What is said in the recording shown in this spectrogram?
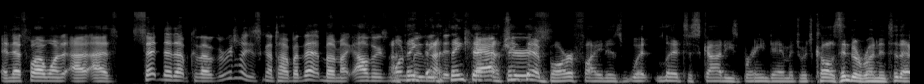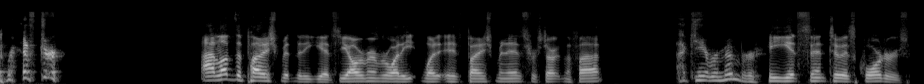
and that's why I wanted. I, I set that up because I was originally just going to talk about that, but I'm like, oh, there's I one think movie I that think that I think that bar fight is what led to Scotty's brain damage, which caused him to run into that rafter. I love the punishment that he gets. Do y'all remember what he what his punishment is for starting the fight? I can't remember. He gets sent to his quarters.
